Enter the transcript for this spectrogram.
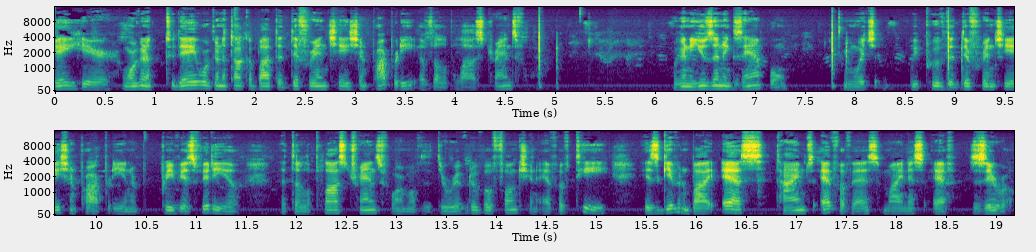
Jay here. We're gonna today we're gonna talk about the differentiation property of the Laplace transform. We're gonna use an example in which we proved the differentiation property in a previous video that the Laplace transform of the derivative of function f of t is given by s times f of s minus f0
